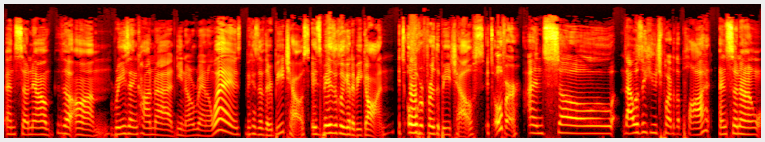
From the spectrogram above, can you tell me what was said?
And so now the um reason Conrad, you know, ran away is because of their beach house. It's basically gonna be gone. It's over for the beach house. It's over. And so that was a huge part of the plot. And so now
